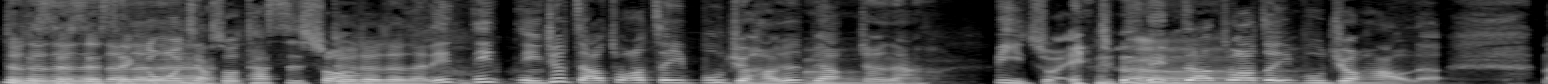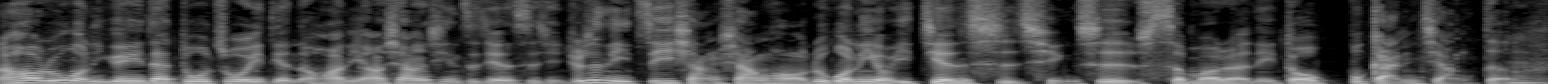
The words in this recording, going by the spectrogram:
对对对对对，跟我讲说他是双，对对对对，你你你就只要做到这一步就好，就是不要、嗯、就这样闭嘴，就是你只要做到这一步就好了。嗯、然后，如果你愿意再多做一点的话，你要相信这件事情，就是你自己想象哈，如果你有一件事情是什么人你都不敢讲的，嗯、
